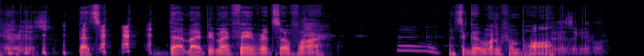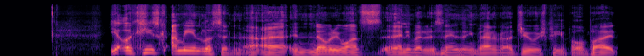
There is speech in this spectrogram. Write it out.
There it is. That's that might be my favorite so far. That's a good one from Paul. that is a good one. Yeah, look, he's. I mean, listen, uh, nobody wants anybody to say anything bad about Jewish people, but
